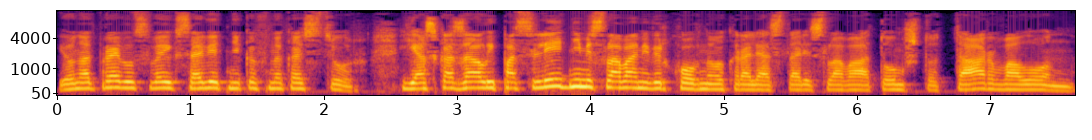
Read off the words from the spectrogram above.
и он отправил своих советников на костер. Я сказал, и последними словами Верховного Короля стали слова о том, что Тар-Валон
